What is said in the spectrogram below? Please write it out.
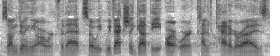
So I'm doing the artwork for that. So we, have actually got the artwork kind of categorized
